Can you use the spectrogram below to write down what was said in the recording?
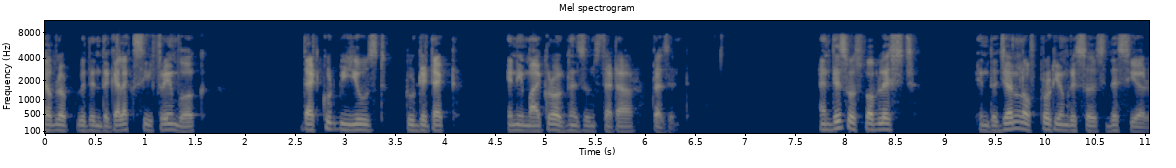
developed within the Galaxy framework that could be used to detect any microorganisms that are present and this was published in the Journal of Proteome Research this year.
